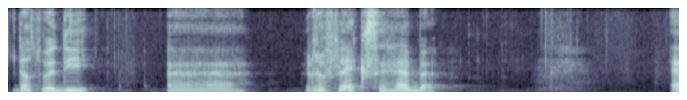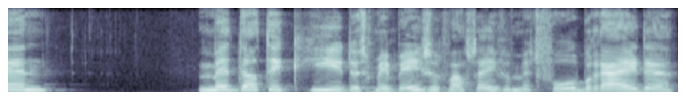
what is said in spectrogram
Dat we die uh, reflexen hebben. En met dat ik hier dus mee bezig was, even met voorbereiden.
